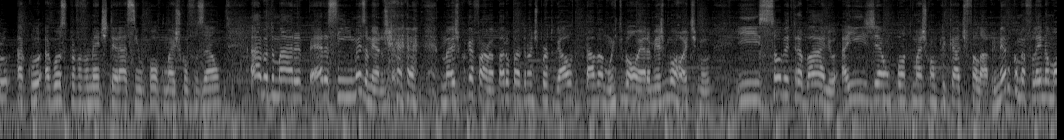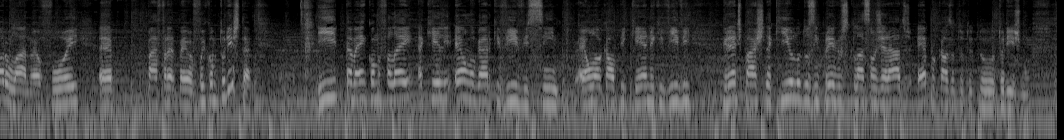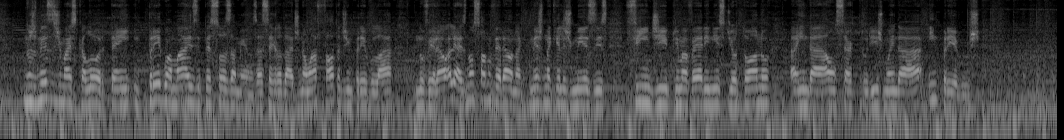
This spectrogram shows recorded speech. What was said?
agosto provavelmente terá assim um pouco mais de confusão. A água do mar era assim, mais ou menos. Mas de qualquer forma, para o padrão de Portugal, estava muito bom, era mesmo ótimo. E sobre trabalho, aí já é um ponto mais complicado de falar. Primeiro, como eu falei, não moro lá, não é? Eu fui é, eu fui como turista. E também, como falei, aquele é um lugar que vive sim, é um local pequeno e que vive grande parte daquilo, dos empregos que lá são gerados, é por causa do, do turismo. Nos meses de mais calor tem emprego a mais e pessoas a menos. Essa é a realidade. Não há falta de emprego lá no verão. Aliás, não só no verão, né? mesmo naqueles meses fim de primavera, início de outono, ainda há um certo turismo, ainda há empregos.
